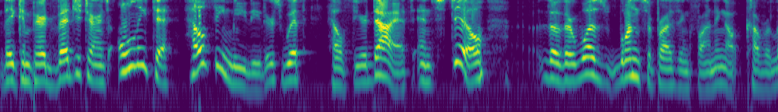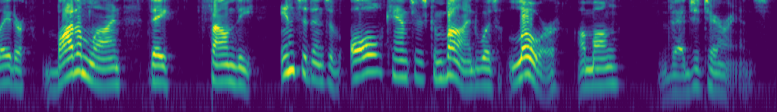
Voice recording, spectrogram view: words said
They compared vegetarians only to healthy meat eaters with healthier diets, and still though there was one surprising finding I'll cover later. Bottom line, they found the incidence of all cancers combined was lower among vegetarians.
